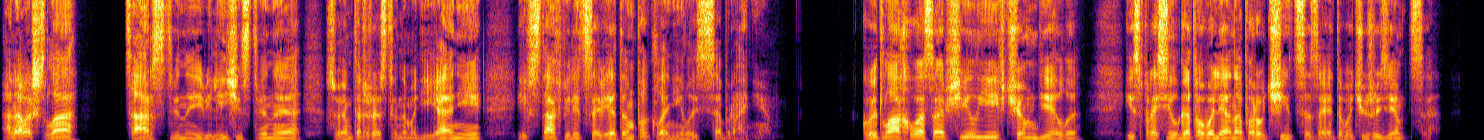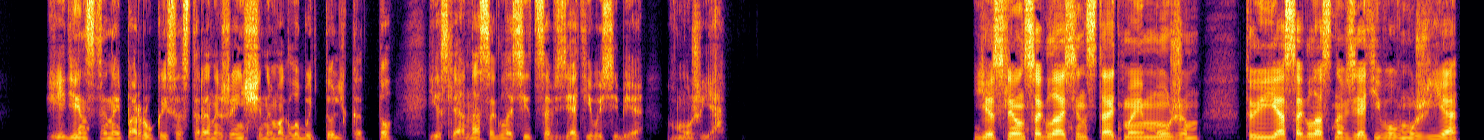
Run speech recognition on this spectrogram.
Она вошла, царственная и величественная, в своем торжественном одеянии, и, встав перед советом, поклонилась собранию. Куэтлахуа сообщил ей, в чем дело, и спросил, готова ли она поручиться за этого чужеземца. Единственной порукой со стороны женщины могло быть только то, если она согласится взять его себе в мужья. «Если он согласен стать моим мужем, то и я согласна взять его в мужья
